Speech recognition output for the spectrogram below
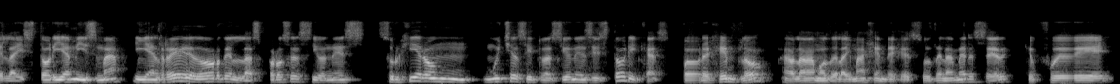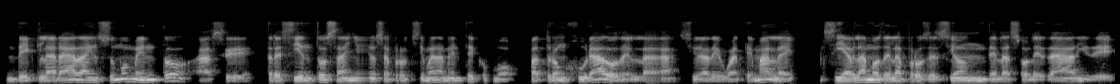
de la historia misma y alrededor de las procesiones surgieron muchas situaciones históricas. Por ejemplo, hablábamos de la imagen de Jesús de la Merced, que fue declarada en su momento, hace 300 años aproximadamente, como patrón jurado de la ciudad de Guatemala si hablamos de la procesión de la soledad y de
